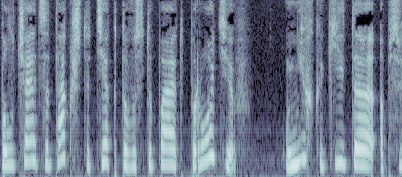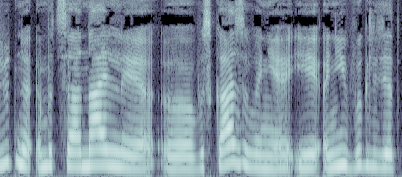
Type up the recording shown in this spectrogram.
получается так, что те, кто выступают против, у них какие-то абсолютно эмоциональные э, высказывания, и они выглядят,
